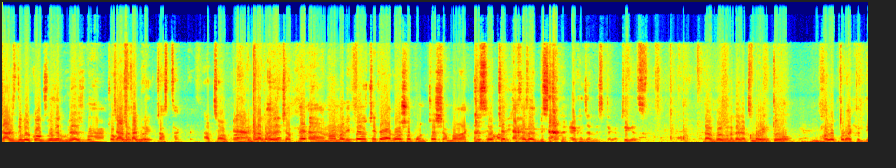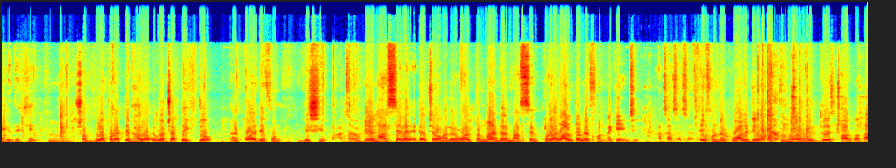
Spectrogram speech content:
চার্জ দিবে কক্সবাজার ঘুরে আসবে। হ্যাঁ চার্জ থাকবে। চার্জ থাকবে। আচ্ছা ওকে হ্যাঁ। তারপরে? হচ্ছে আপনার নর্মালি তো হচ্ছে এটা এগারোশো পঞ্চাশ আমরা রাখতেছি হচ্ছে এক হাজার বিশ টাকা। এক হাজার বিশ টাকা ঠিক আছে। তারপরে কোনো দেখাচ্ছে একটু ভালো প্রোডাক্টের দিকে দেখি। সবগুলো প্রোডাক্টই ভালো। এগুলো হচ্ছে আপনি একটু কোয়ালিটি ফোন বেশি। আচ্ছা ওকে মার্সেলের এটা হচ্ছে আমাদের ওয়ালটন ব্র্যান্ডের মার্সেল প্রোডাক্ট ওয়ালটনের ফোন নাকি? জি। আচ্ছা আচ্ছা আচ্ছা। এই ফোনটার কোয়ালিটি মোটামুটি বেস্ট হওয়ার কথা।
